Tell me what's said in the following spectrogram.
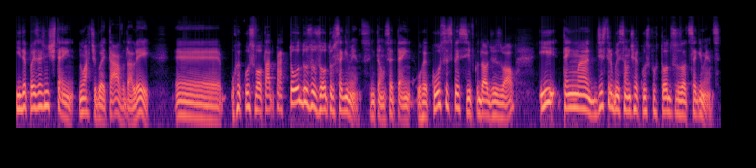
E depois a gente tem, no artigo 8 da lei, é, o recurso voltado para todos os outros segmentos. Então, você tem o recurso específico do audiovisual e tem uma distribuição de recursos por todos os outros segmentos.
